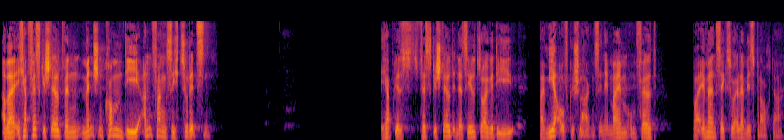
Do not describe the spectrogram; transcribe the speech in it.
Aber ich habe festgestellt, wenn Menschen kommen, die anfangen, sich zu ritzen, ich habe festgestellt in der Seelsorge, die bei mir aufgeschlagen sind, in meinem Umfeld, war immer ein sexueller Missbrauch da.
